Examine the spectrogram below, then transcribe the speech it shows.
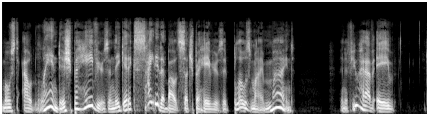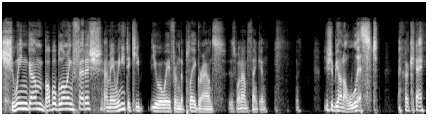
most outlandish behaviors and they get excited about such behaviors. It blows my mind. And if you have a chewing gum bubble blowing fetish, I mean, we need to keep you away from the playgrounds, is what I'm thinking. you should be on a list. Okay?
